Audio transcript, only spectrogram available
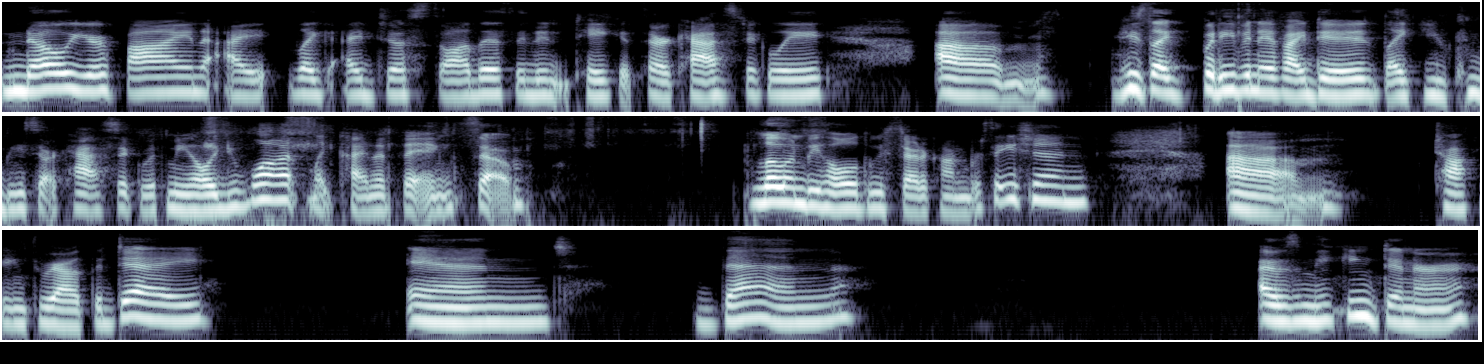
no, you're fine. I like, I just saw this. I didn't take it sarcastically. Um, he's like, but even if I did, like, you can be sarcastic with me all you want, like, kind of thing. So, lo and behold, we start a conversation, um, talking throughout the day. And then I was making dinner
